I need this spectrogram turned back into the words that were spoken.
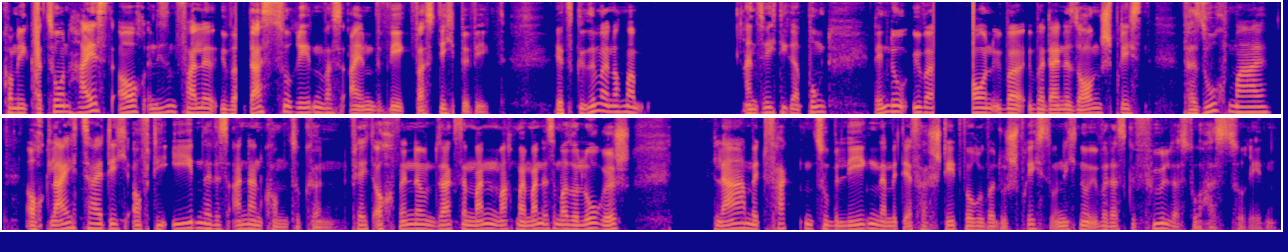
Kommunikation heißt auch in diesem Falle über das zu reden, was einen bewegt, was dich bewegt. Jetzt sind wir nochmal ein wichtiger Punkt. Wenn du über Vertrauen, über, über deine Sorgen sprichst, versuch mal auch gleichzeitig auf die Ebene des anderen kommen zu können. Vielleicht auch, wenn du sagst, Mann, mach, mein Mann ist immer so logisch, klar mit Fakten zu belegen, damit er versteht, worüber du sprichst und nicht nur über das Gefühl, das du hast, zu reden.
